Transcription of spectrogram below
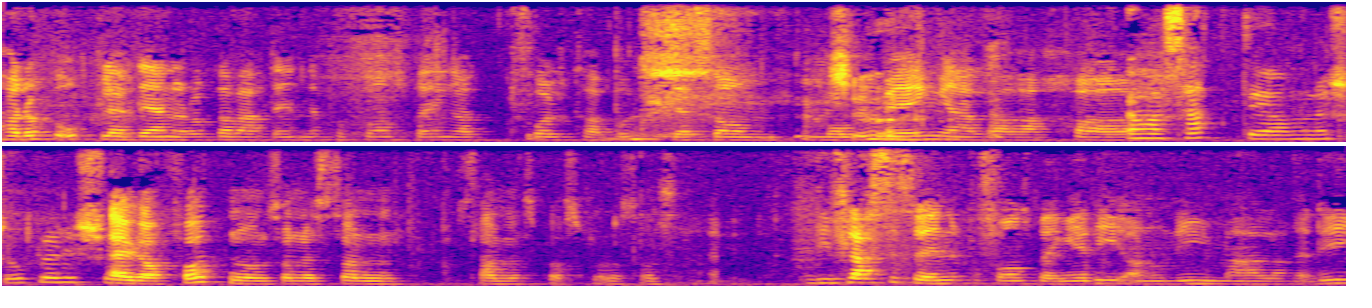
Har dere opplevd det når dere har vært inne på forhåndspoeng, at folk har brukt det som mobbing, eller har Jeg har sett det, ja, men jeg har ikke opplevd det Jeg har fått noen sånne sånn samme spørsmål og sånn. De fleste som er inne på forhåndspoeng, er de anonyme, eller er de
